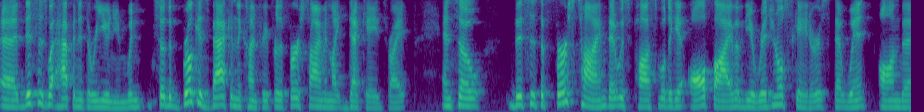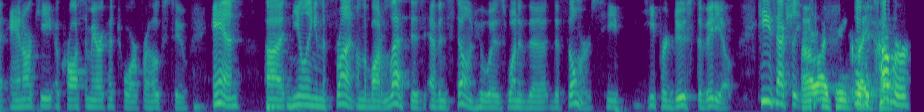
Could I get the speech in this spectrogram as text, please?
Uh, this is what happened at the reunion when. So the Brooke is back in the country for the first time in like decades, right? And so this is the first time that it was possible to get all five of the original skaters that went on the Anarchy Across America tour for Hoax Two, and uh, kneeling in the front on the bottom left is Evan Stone, who was one of the the filmers. He he produced the video. He's actually R.I.P. so the cover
